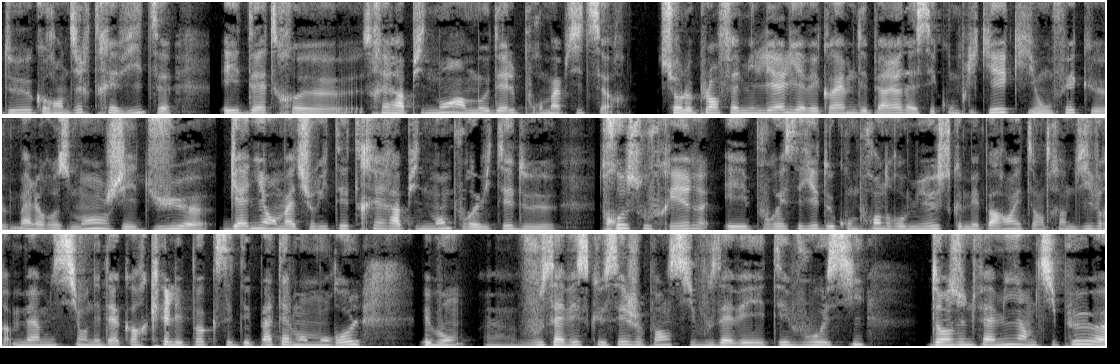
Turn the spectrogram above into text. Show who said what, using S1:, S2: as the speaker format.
S1: de grandir très vite et d'être euh, très rapidement un modèle pour ma petite sœur. Sur le plan familial, il y avait quand même des périodes assez compliquées qui ont fait que malheureusement j'ai dû euh, gagner en maturité très rapidement pour éviter de trop souffrir et pour essayer de comprendre au mieux ce que mes parents étaient en train de vivre, même si on est d'accord qu'à l'époque c'était pas tellement mon rôle. Mais bon, euh, vous savez ce que c'est, je pense, si vous avez été vous aussi dans une famille un petit peu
